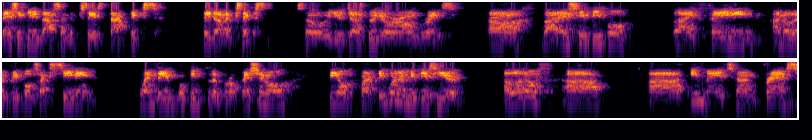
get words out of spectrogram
basically doesn't exist. Tactics they don't exist. So you just do your own race. Uh, but I see people like failing and other people succeeding when they move into the professional field, particularly this year. A lot of uh, uh, teammates and friends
